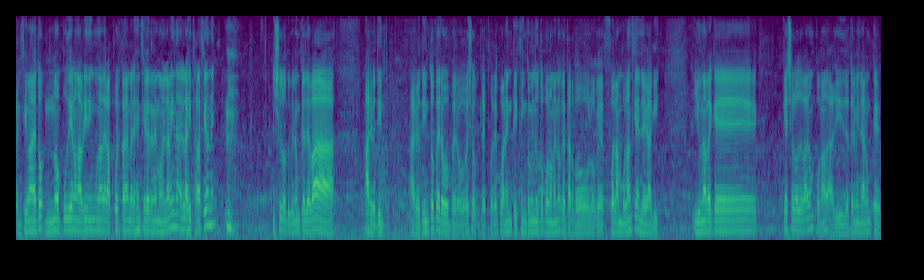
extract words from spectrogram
encima de todo, no pudieron abrir ninguna de las puertas de emergencia que tenemos en la mina, en las instalaciones, y se lo tuvieron que llevar a Río Tinto. A Río Tinto, pero, pero eso, después de 45 minutos por lo menos que tardó lo que fue la ambulancia en llegar aquí. Y una vez que, que se lo llevaron, pues nada, allí determinaron que,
